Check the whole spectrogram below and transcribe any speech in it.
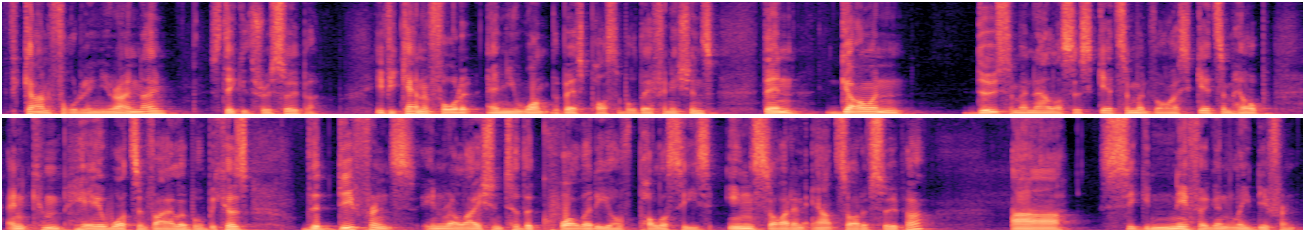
if you can't afford it in your own name, stick it through super. If you can afford it and you want the best possible definitions, then go and do some analysis, get some advice, get some help, and compare what's available because the difference in relation to the quality of policies inside and outside of super are significantly different.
